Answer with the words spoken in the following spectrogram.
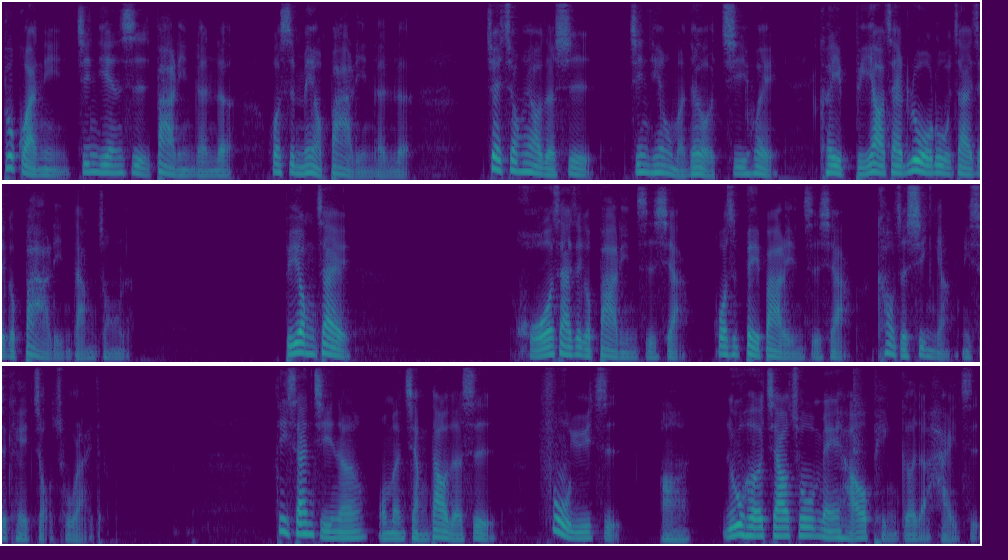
不管你今天是霸凌人了，或是没有霸凌人了，最重要的是，今天我们都有机会，可以不要再落入在这个霸凌当中了，不用再活在这个霸凌之下，或是被霸凌之下，靠着信仰，你是可以走出来的。第三集呢，我们讲到的是父与子。啊，如何教出美好品格的孩子？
